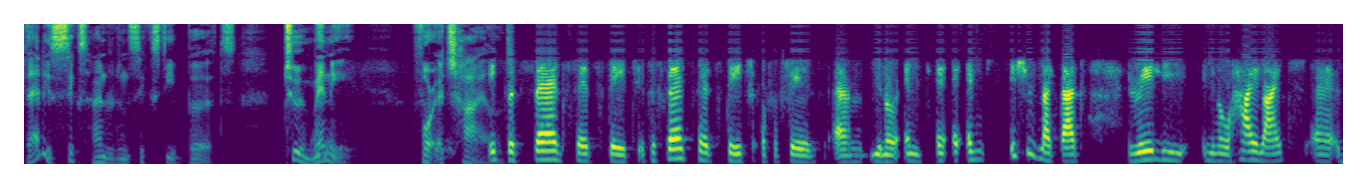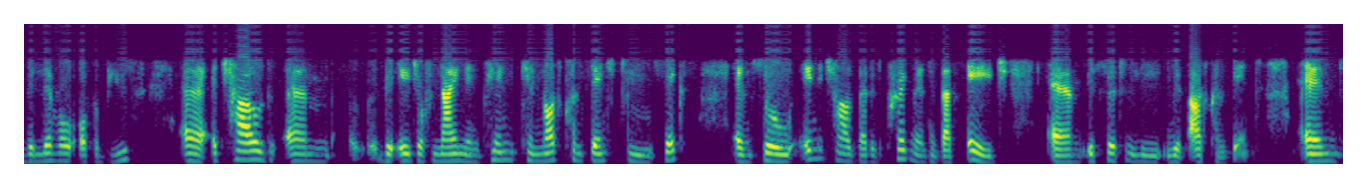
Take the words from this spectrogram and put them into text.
That is 660 births. Too many for a child. It's a sad, sad state. It's a sad, sad state of affairs. Um, you know, and, and, and issues like that really, you know, highlight uh, the level of abuse. Uh, a child um, the age of nine and ten cannot consent to sex, and so any child that is pregnant at that age um, is certainly without consent. And,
